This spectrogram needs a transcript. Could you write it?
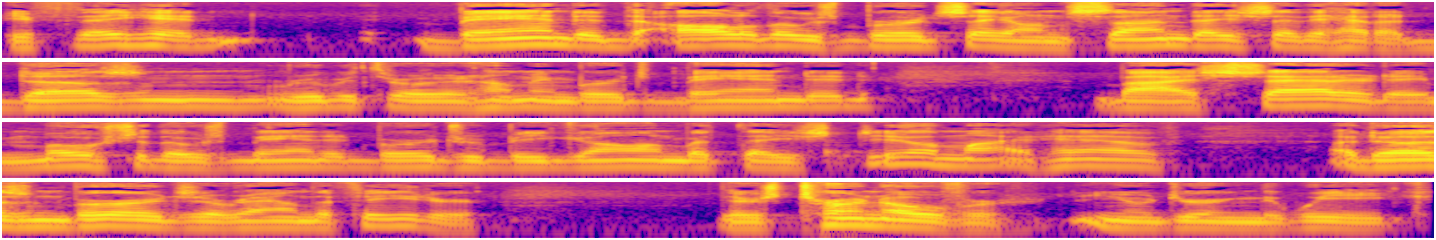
If they had banded all of those birds, say on Sunday, say they had a dozen ruby-throated hummingbirds banded, by Saturday, most of those banded birds would be gone, but they still might have a dozen birds around the feeder there's turnover, you know, during the week.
